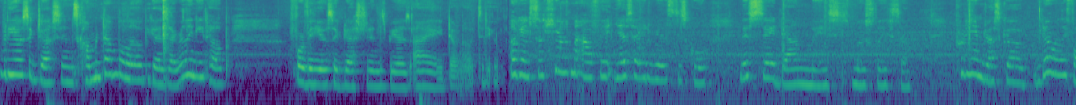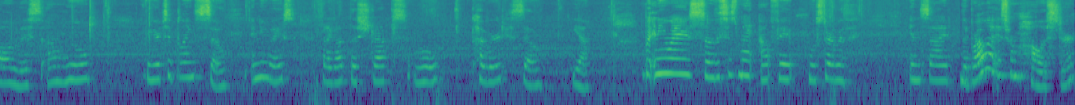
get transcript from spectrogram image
video suggestions, comment down below because I really need help for video suggestions because I don't know what to do. Okay, so here's my outfit. Yes, I did wear this to school. This stayed down mostly, so pretty in dress code. We don't really follow this um, rule, fingertip length, so anyways, but I got the straps rule covered, so yeah. But anyways, so this is my outfit. We'll start with inside. The bralette is from Hollister.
